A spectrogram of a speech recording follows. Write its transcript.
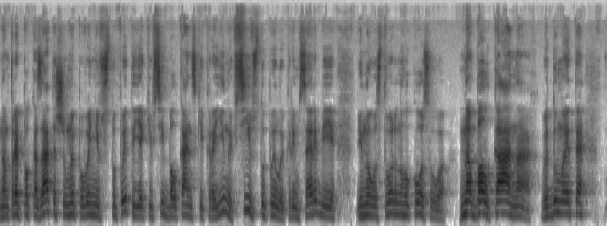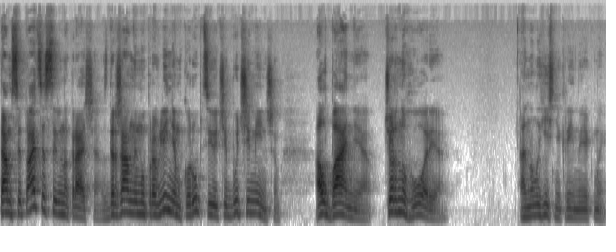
Нам треба показати, що ми повинні вступити, як і всі балканські країни, всі вступили, крім Сербії і новоствореного Косово, на Балканах. Ви думаєте, там ситуація сильно краща з державним управлінням, корупцією чи будь-чим іншим? Албанія, Чорногорія, аналогічні країни, як ми.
